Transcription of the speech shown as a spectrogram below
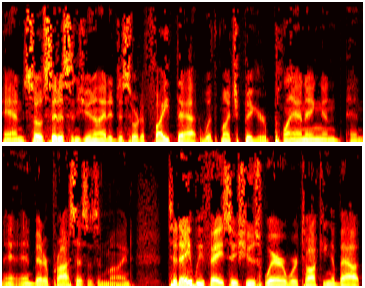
And so Citizens United to sort of fight that with much bigger planning and, and, and better processes in mind. Today we face issues where we're talking about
